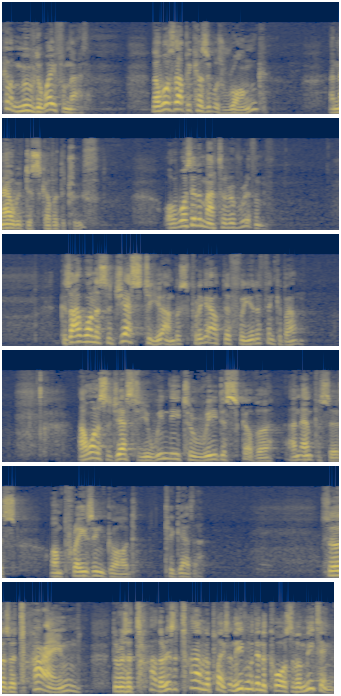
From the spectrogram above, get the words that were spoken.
kind of moved away from that. Now, was that because it was wrong and now we've discovered the truth? Or was it a matter of rhythm? Because I want to suggest to you, I'm just putting it out there for you to think about. I want to suggest to you we need to rediscover an emphasis on praising God together. So there's a time, there is a, t- there is a time and a place, and even within the course of a meeting,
